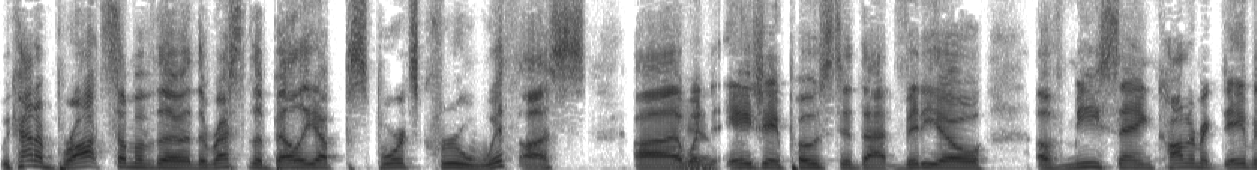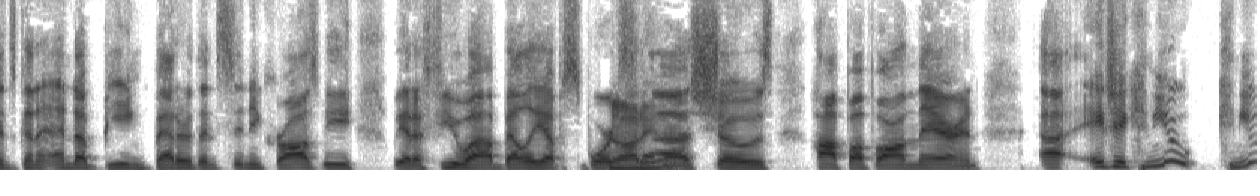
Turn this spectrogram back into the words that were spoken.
we kind of brought some of the the rest of the Belly Up Sports crew with us. Uh, when AJ posted that video of me saying Connor McDavid's going to end up being better than Sidney Crosby, we had a few uh, belly up sports uh, shows hop up on there. And uh, AJ, can you can you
